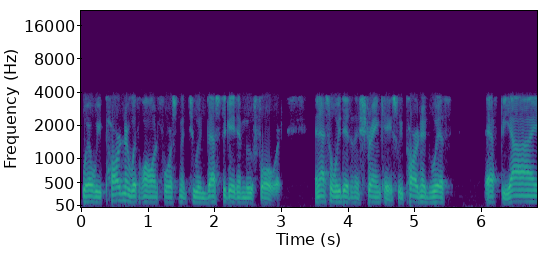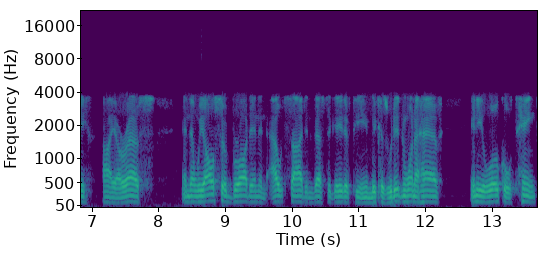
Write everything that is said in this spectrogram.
where we partner with law enforcement to investigate and move forward. And that's what we did in the Strain case. We partnered with FBI, IRS, and then we also brought in an outside investigative team because we didn't want to have any local taint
